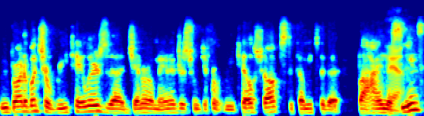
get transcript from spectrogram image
We brought a bunch of retailers, uh, general managers from different retail shops to come to the behind the Yeah. scenes.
